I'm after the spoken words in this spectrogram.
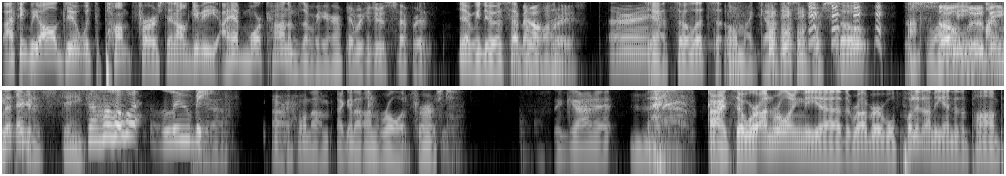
I think we all do it with the pump first, and I'll give you. I have more condoms over here. Yeah, we can do a separate Yeah, we can do a separate mouth one. race. All right. Yeah, so let's. oh my God, these things are so So I mean, My lips They're gonna stink. so looby. Yeah. All right, hold on. I gotta unroll it first. I got it. All right, so we're unrolling the uh, the rubber. We'll put it on the end of the pump.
